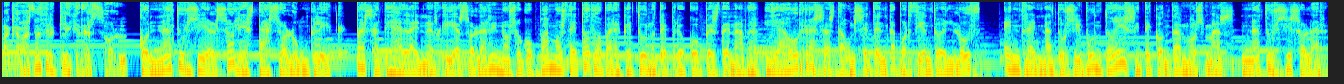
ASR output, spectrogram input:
¿Acabas de hacer clic en el sol? Con Naturgy el sol está solo un clic. Pásate a la energía solar y nos ocupamos de todo para que tú no te preocupes de nada. Y ahorras hasta un 70% en luz. Entra en naturgy.es y te contamos más. Naturgy Solar,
